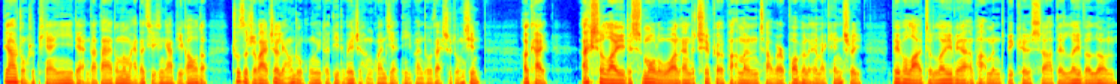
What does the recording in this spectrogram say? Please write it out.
第二种是便宜一点的，大家都能买得起，性价比高的。除此之外，这两种公寓的地理位置很关键，一般都在市中心。OK，actually the smaller one and the cheaper apartments are very popular in my country. People like to live in an apartment because uh, they live alone.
